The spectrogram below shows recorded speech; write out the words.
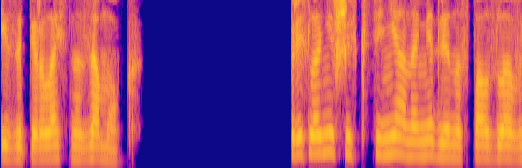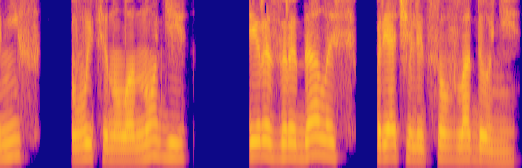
и заперлась на замок. Прислонившись к стене, она медленно сползла вниз вытянула ноги и разрыдалась, пряча лицо в ладони.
